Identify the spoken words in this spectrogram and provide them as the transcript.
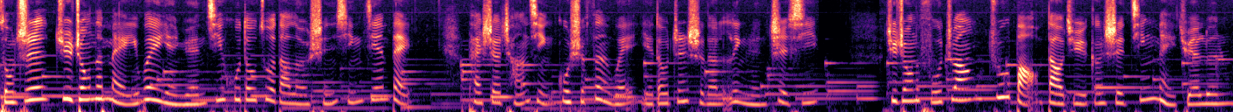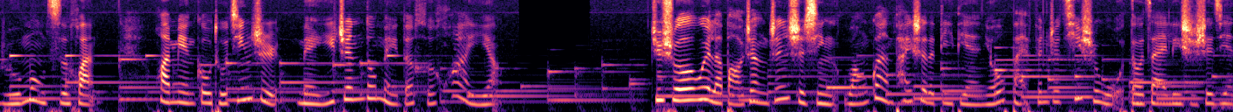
总之，剧中的每一位演员几乎都做到了神形兼备，拍摄场景、故事氛围也都真实的令人窒息。剧中的服装、珠宝、道具更是精美绝伦，如梦似幻，画面构图精致，每一帧都美得和画一样。据说，为了保证真实性，王冠拍摄的地点有百分之七十五都在历史事件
